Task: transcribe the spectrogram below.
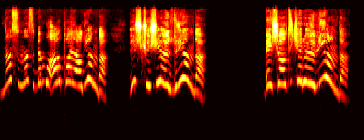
Nasıl nasıl ben bu Alpay'ı alıyorum da 3 kişiyi öldürüyorum da 5-6 kere ölüyorum da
